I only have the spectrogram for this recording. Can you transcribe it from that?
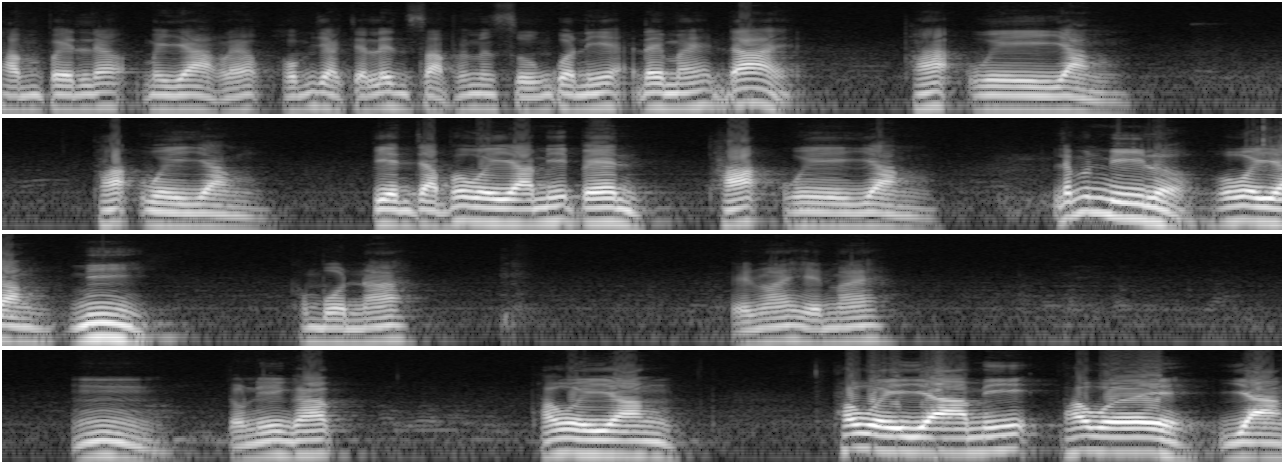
ทำเป็นแล้วไม่ยากแล้ว ผมอยากจะเล่นศัพท์ให้มันสูงกว่านี้ได้ไหมได้ พระเวยัง พระเวยัง เปลี่ยนจากพระเวยามิเป็นพระเวยัง แล้วมันมีเหรอพระเวยังมีข้างบนนะ เห็นไหมเห็นไหมอืมตรงนี้ครับ พระเวยัง พระเวยามิ พระเวยัง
